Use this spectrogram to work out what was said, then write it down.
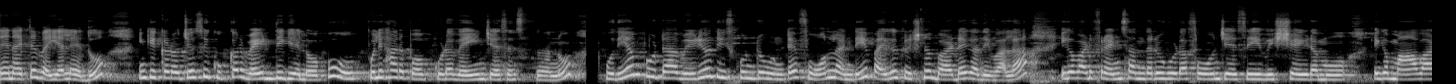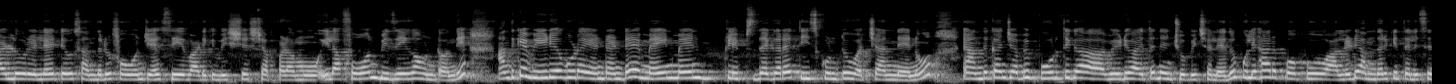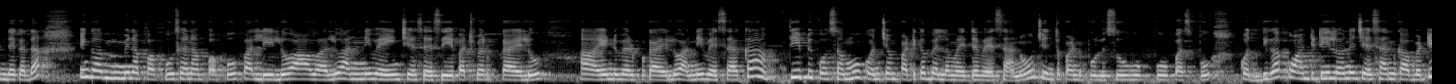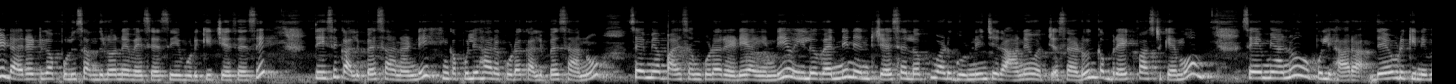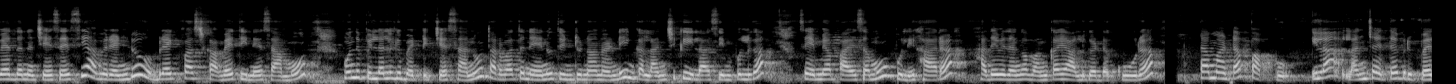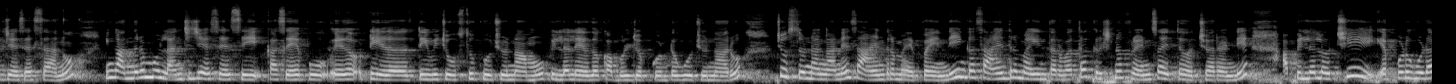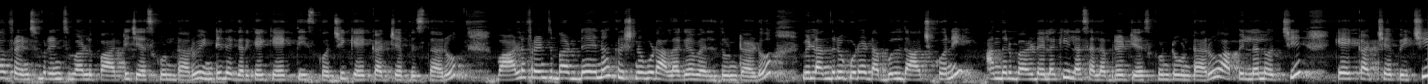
నేనైతే వేయలేదు. ఇంక ఇక్కడ వచ్చేసి కుక్కర్ వెయిట్ దిగేలోపు పులిహార పోపు కూడా వేయించేసేస్తున్నాను ఉదయం పూట వీడియో తీసుకుంటూ ఉంటే ఫోన్లండి పైగా కృష్ణ బర్త్డే కదా ఇవాళ. ఇక వాడి ఫ్రెండ్స్ అందరూ కూడా ఫోన్ చేసి విష్ చేయడము ఇక మా వాళ్ళు రిలేటివ్స్ అందరూ ఫోన్ చేసి వాడికి విషెస్ చెప్పడము ఇలా ఫోన్ బిజీగా ఉంటుంది. అందుకే వీడియో కూడా ఏంటంటే మెయిన్ మెయిన్ క్లిప్స్ దగ్గరే తీసుకుంటూ వచ్చాను నేను. అందుకని చెప్పి పూర్తిగా వీడియో అయితే నేను చూపించలేదు. పులిహార పోపు ఆల్రెడీ అందరికీ తెలిసిందే కదా. ఇంకా మినపప్పు శనగపప్పు పల్లీలు ఆవాలు అన్నీ వేయించేసేసి పచ్చిమిరపకాయలు ఎండుమిరపకాయలు అన్నీ వేశాక తీపి కోసము కొంచెం పటిక బెల్లం అయితే వేశాను. చింతపండు పులుసు ఉప్పు పసుపు కొద్దిగా క్వాంటిటీలోనే చేశాను కాబట్టి డైరెక్ట్గా పులుసు అందులోనే వేసేసి ఉడికిచ్చేసేసి తీసి కలిపేశానండి. ఇంకా పులిహార కూడా కలిపేశాను. సేమియా పాయసం కూడా రెడీ అయింది ఇవన్నీ నేను చేసేలోపు వాడు గుడి నుంచి రానే వచ్చేసాడు. ఇంకా బ్రేక్ఫాస్ట్కి ఏమో సేమియాను పులిహార దేవుడికి నివేదన చేసేసి అవి రెండు బ్రేక్ఫాస్ట్కి అవే తినేసాము ముందు పిల్లలకి పెట్టిచ్చేసాను తర్వాత నేను తింటున్నానండి. ఇంకా లంచ్కి ఇలా సింపుల్గా సేమియా పాయసము పులిహార అదేవిధంగా వంకాయ ఆలుగడ్డ కూర టమాటా పప్పు ఇలా లంచ్ అయితే ప్రిపేర్ చేసేసాను. ఇంకా అందరము లంచ్ చేసేసి కాసేపు ఏదో టీ టీవీ చూస్తూ కూర్చున్నాము. పిల్లలు ఏదో కబుర్లు చెప్పుకుంటూ కూర్చున్నారు. చూస్తుండగానే సాయంత్రం అయిపోయింది. ఇంకా సాయంత్రం అయిన తర్వాత కృష్ణ ఫ్రెండ్స్ అయితే వచ్చారండి. ఆ పిల్లలు వచ్చి ఎప్పుడు కూడా ఫ్రెండ్స్ ఫ్రెండ్స్ వాళ్ళు పార్టీ చేసుకుంటారు. ఇంటి దగ్గరికే కేక్ తీసుకొచ్చి కేక్ కట్ చేపిస్తారు. వాళ్ళ ఫ్రెండ్స్ బర్త్డే అయినా కృష్ణ కూడా అలాగే వెళ్తుంటాడు. వీళ్ళందరూ వీళ్ళందరూ కూడా డబ్బులు దాచుకొని అందరి బర్త్డేలకి ఇలా సెలబ్రేట్ చేసుకుంటూ ఉంటారు. ఆ పిల్లలు వచ్చి కేక్ కట్ చేపించి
